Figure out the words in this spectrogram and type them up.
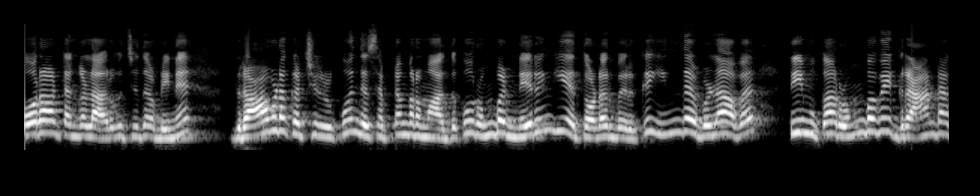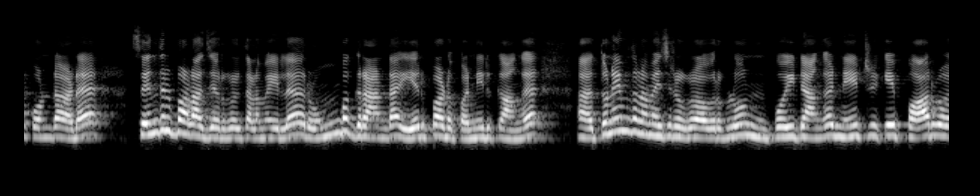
போராட்டங்களை அறிவிச்சது அப்படின்னு திராவிட கட்சிகளுக்கும் இந்த செப்டம்பர் மாதத்துக்கும் ரொம்ப நெருங்கிய தொடர்பு இருக்கு. இந்த விழாவை திமுக ரொம்பவே கிராண்டா கொண்டாட செந்தில் பாலாஜி அவர்கள் தலைமையில் ரொம்ப கிராண்டா ஏற்பாடு பண்ணியிருக்காங்க. துணை முதலமைச்சர் அவர்களும் போயிட்டாங்க. நேற்றுக்கே பார்வை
